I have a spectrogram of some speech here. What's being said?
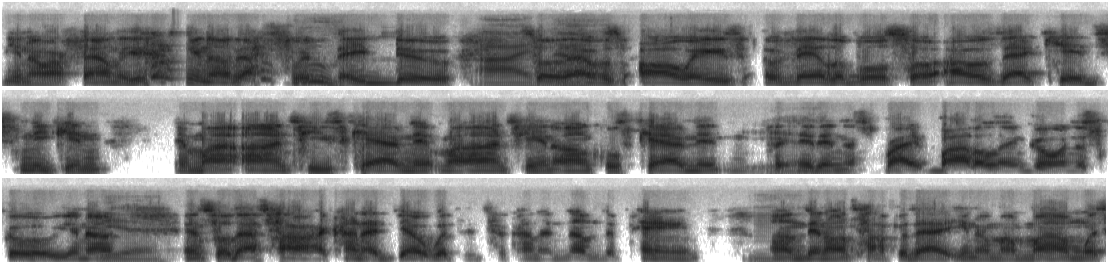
you know, our family, you know, that's what Ooh, they do. I so know. that was always available. So I was that kid sneaking in my auntie's cabinet, my auntie and uncle's cabinet, and putting it in a Sprite bottle and going to school, you know. Yeah. And so that's how I kind of dealt with it to kind of numb the pain. Mm-hmm. Um, then on top of that, you know, my mom was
